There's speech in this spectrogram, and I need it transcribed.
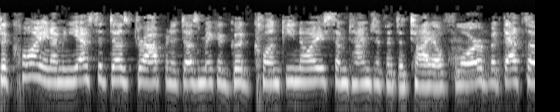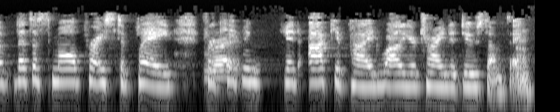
the coin. I mean, yes, it does drop and it does make a good clunky noise sometimes if it's a tile floor, but that's a, that's a small price to pay for Right. keeping the kid occupied while you're trying to do something.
